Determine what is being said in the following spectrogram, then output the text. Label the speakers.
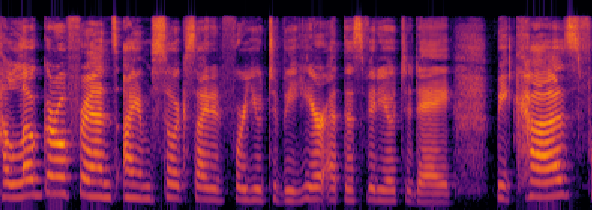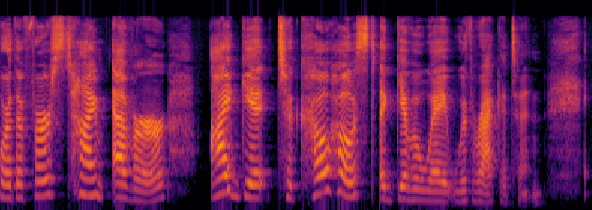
Speaker 1: Hello girlfriends, I am so excited for you to be here at this video today because for the first time ever, I get to co-host a giveaway with Rakuten.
